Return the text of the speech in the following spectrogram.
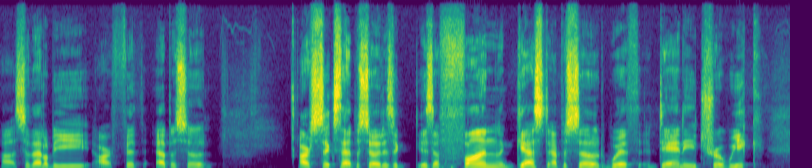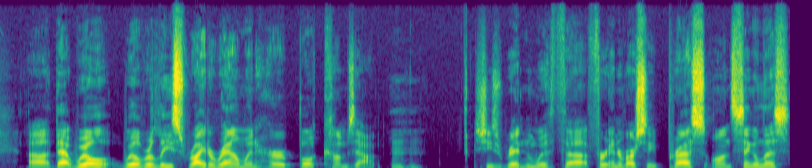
Uh, so that'll be our fifth episode. Our sixth episode is a is a fun guest episode with Dani Treweek uh, that will will release right around when her book comes out. She's written with uh, for InterVarsity Press on singleness,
